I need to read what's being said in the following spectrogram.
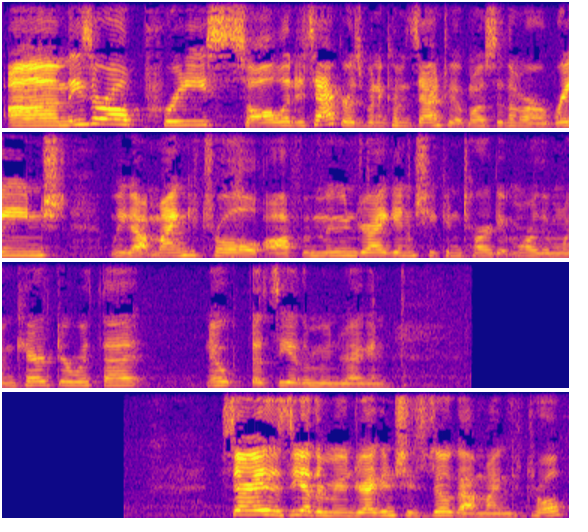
Um, these are all pretty solid attackers when it comes down to it. Most of them are ranged. We got mind control off of Moon Dragon. She can target more than one character with that. Nope, that's the other Moon Dragon. Sorry, that's the other Moon Dragon. She's still got mind control.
